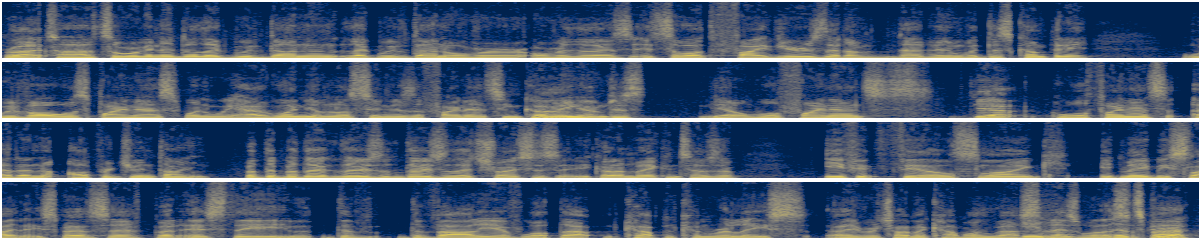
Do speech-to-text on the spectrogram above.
Right. Uh, so we're gonna do like we've done like we've done over over the last. It's about five years that I'm that I've been with this company. We've always financed when we have money. I'm not saying there's a financing coming. I'm just you know we'll finance Yeah. we'll finance at an opportune time. But the, but tho- those those are the choices that you've got to make in terms of if it feels like it may be slightly expensive, but it's the the, the value of what that capital can release. A return on capital invested Mhm, is what it's that's about. correct.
